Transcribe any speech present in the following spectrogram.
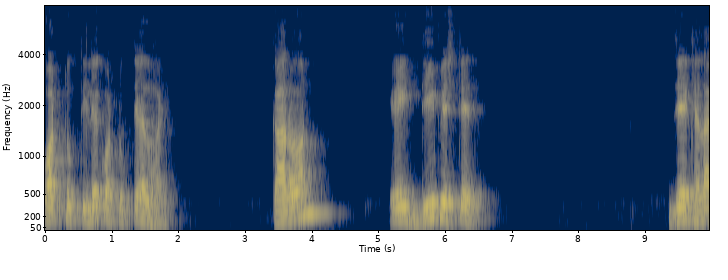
কটটুক তিলে কটটুক তেল হয়। কারণ এই ডিপ স্টেট যে খেলা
